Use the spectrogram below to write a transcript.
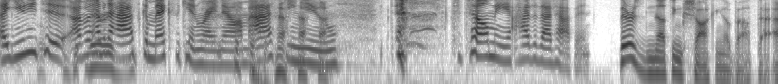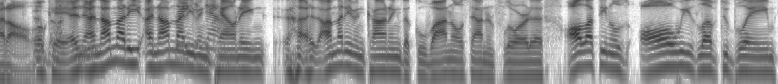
Uh, you need to, I'm, I'm going to ask a Mexican right now. I'm asking you to tell me how did that happen? There's nothing shocking about that at all. There's okay, and, and I'm not e- and I'm Break it even counting. I'm not even counting the Cubanos down in Florida. All Latinos always love to blame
